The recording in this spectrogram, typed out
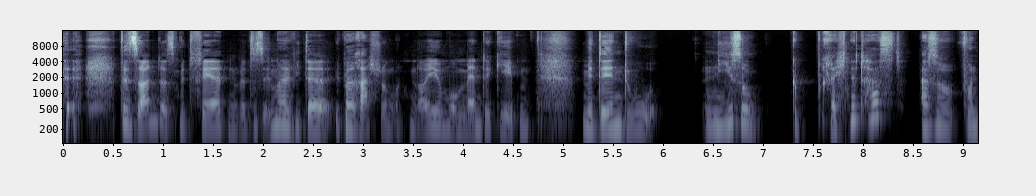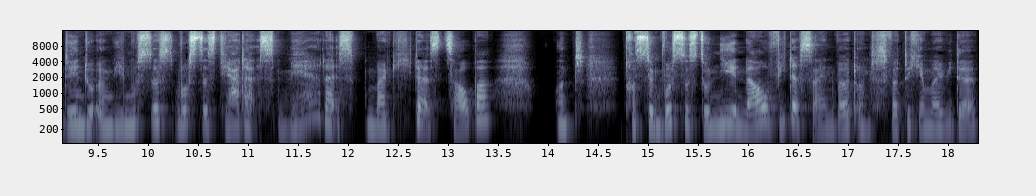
besonders mit Pferden, wird es immer wieder Überraschungen und neue Momente geben, mit denen du nie so gerechnet hast. Also von denen du irgendwie musstest, wusstest, ja, da ist mehr, da ist Magie, da ist Zauber. Und trotzdem wusstest du nie genau, wie das sein wird. Und es wird dich immer wieder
